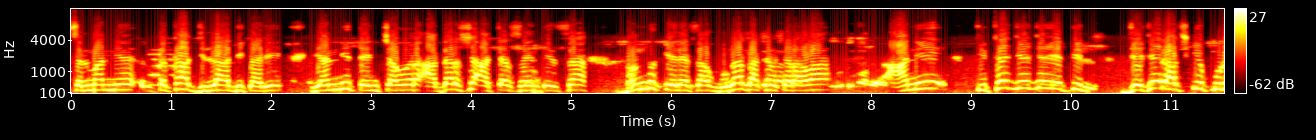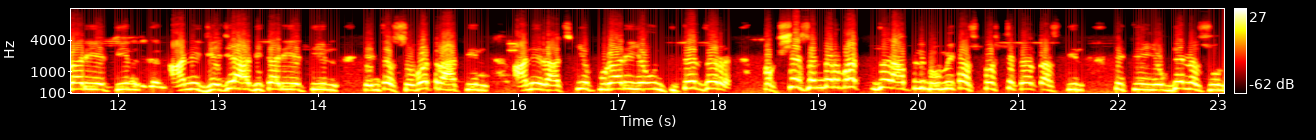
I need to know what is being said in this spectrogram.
सन्मान्य तथा जिल्हा अधिकारी यांनी त्यांच्यावर आदर्श आचारसंहितेचा भंग केल्याचा गुन्हा दाखल करावा आणि तिथे जे जे येतील जे जे राजकीय पुढारी येतील आणि जे जे अधिकारी येतील त्यांच्यासोबत राहतील आणि राजकीय पुढारी येऊन तिथे जर पक्षासंदर्भात जर आपली भूमिका स्पष्ट करत असतील तर ते योग्य नसून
